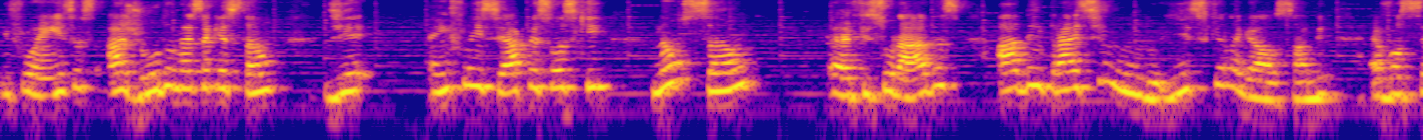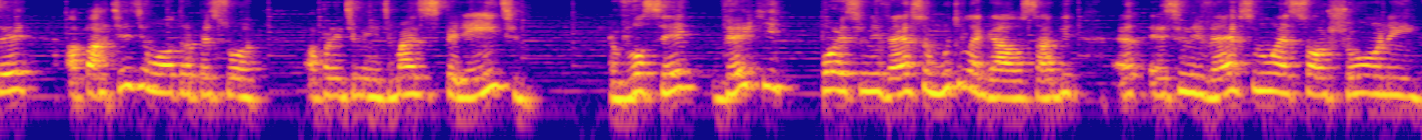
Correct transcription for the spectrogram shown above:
influências ajudam nessa questão de influenciar pessoas que não são é, fissuradas a adentrar esse mundo. E isso que é legal, sabe? É você, a partir de uma outra pessoa aparentemente mais experiente, você ver que, pô, esse universo é muito legal, sabe? É- esse universo não é só shonen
